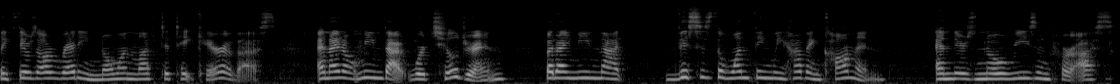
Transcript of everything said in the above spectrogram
like there's already no one left to take care of us. And I don't mean that we're children, but I mean that this is the one thing we have in common. And there's no reason for us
